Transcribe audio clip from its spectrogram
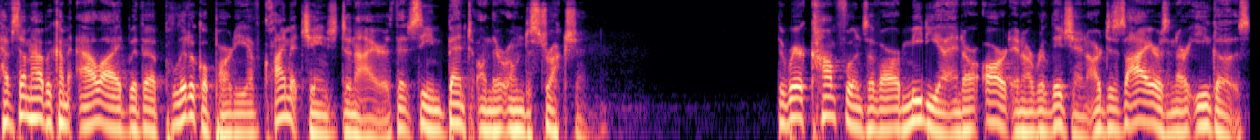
have somehow become allied with a political party of climate change deniers that seem bent on their own destruction. The rare confluence of our media and our art and our religion, our desires and our egos,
